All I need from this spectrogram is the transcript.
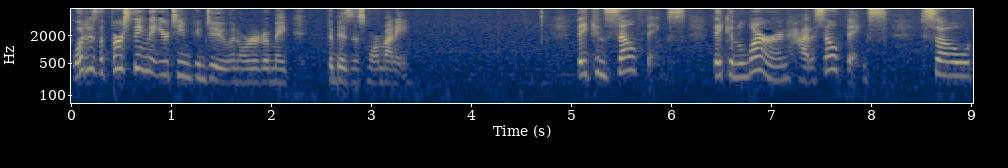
what is the first thing that your team can do in order to make the business more money? They can sell things. They can learn how to sell things. So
